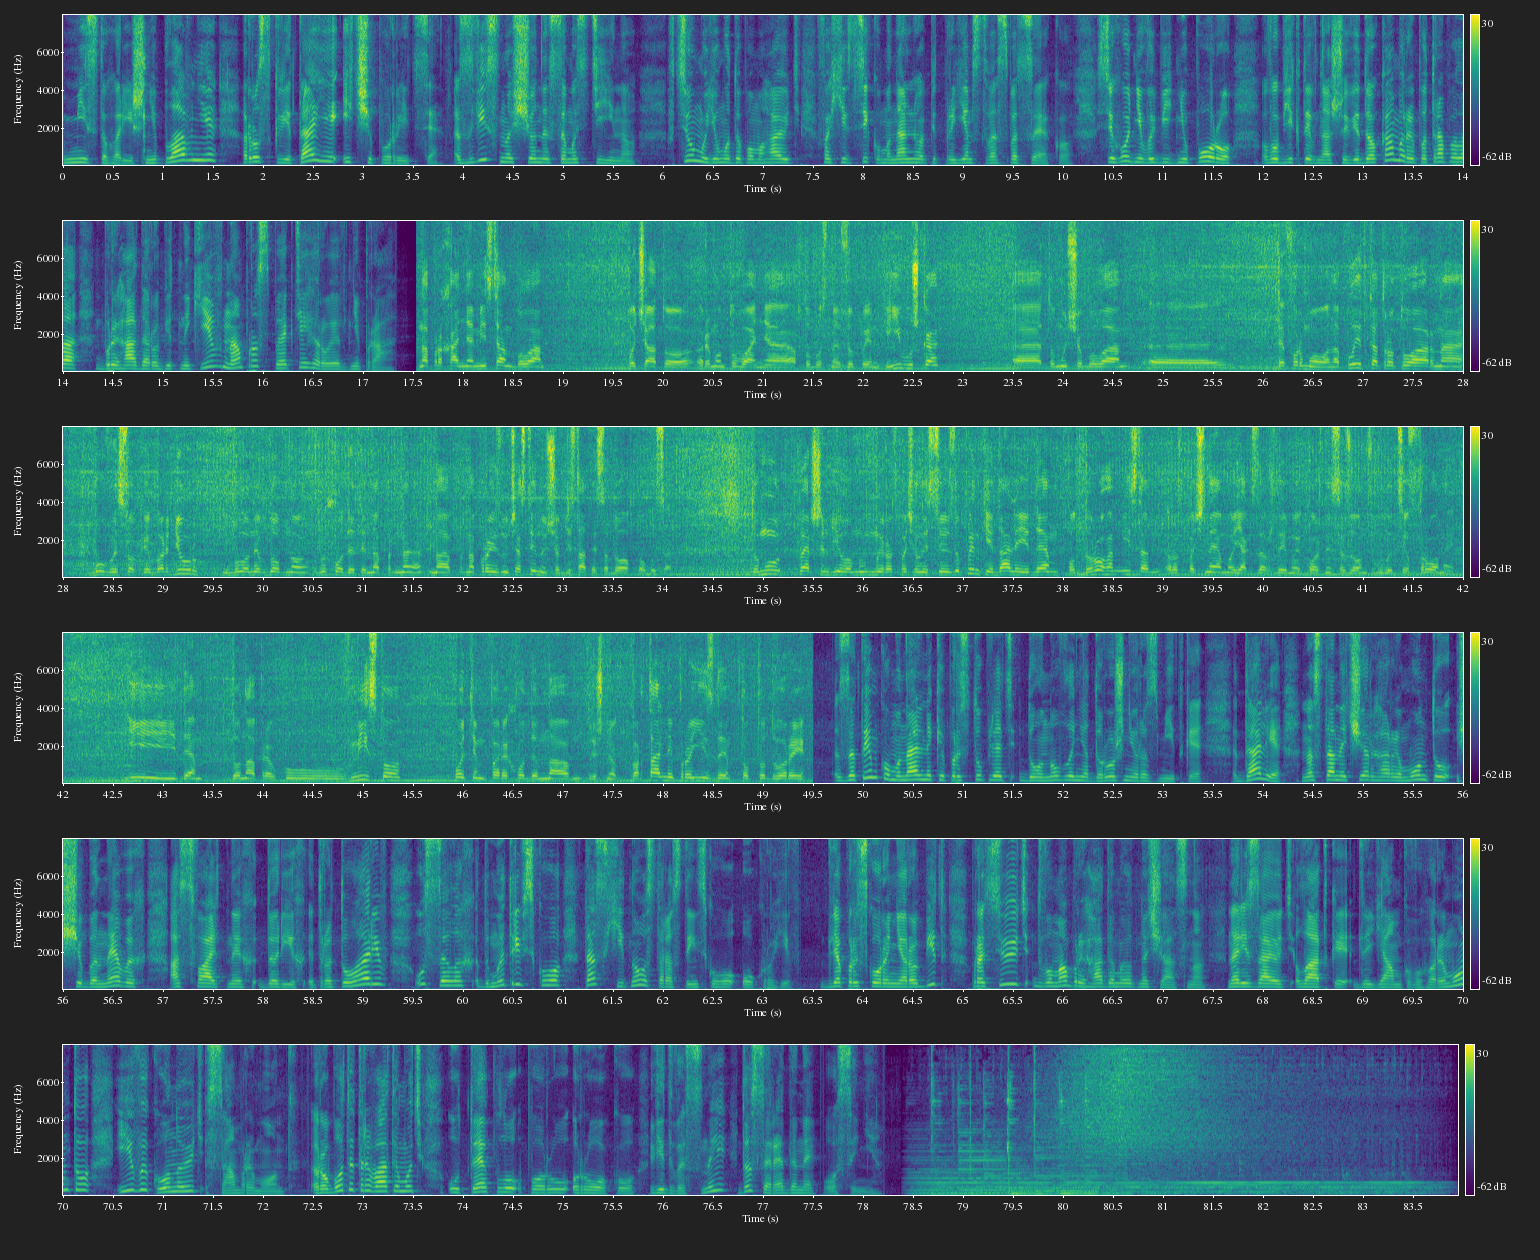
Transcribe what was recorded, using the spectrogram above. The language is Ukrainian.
Місто Горішні Плавні розквітає і чепуриться. Звісно, що не самостійно. В цьому йому допомагають фахівці комунального підприємства Спецеко. Сьогодні в обідню пору в об'єктив нашої відеокамери потрапила бригада робітників на проспекті Героїв Дніпра. На прохання містян була почато ремонтування автобусної зупинки Івушка, е, тому що була е, деформована плитка тротуарна, був високий бордюр, і було невдобно виходити на, на, на, проїзну частину, щоб дістатися до автобуса. Тому першим ділом ми розпочали з цієї зупинки і далі йдемо по дорогам міста. Розпочнемо, як завжди, ми кожен сезон з вулиці Строни і йдемо до напрямку в місто. Потім переходимо на внутрішньоквартальні проїзди, тобто двори. Затим комунальники приступлять до оновлення дорожньої розмітки. Далі настане черга ремонту щебеневих асфальтних доріг і тротуарів у селах Дмитрівського та Східного Старостинського округів. Для прискорення робіт працюють двома бригадами одночасно, нарізають латки для ямкового ремонту і виконують сам ремонт. Роботи триватимуть у теплу пору року від весни до середини осені.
